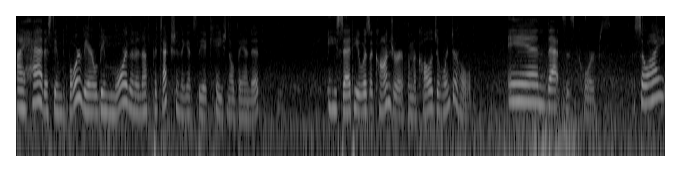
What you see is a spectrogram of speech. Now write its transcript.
I had assumed Borvir would be more than enough protection against the occasional bandit. He said he was a conjurer from the College of Winterhold. And that's his corpse. So I,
